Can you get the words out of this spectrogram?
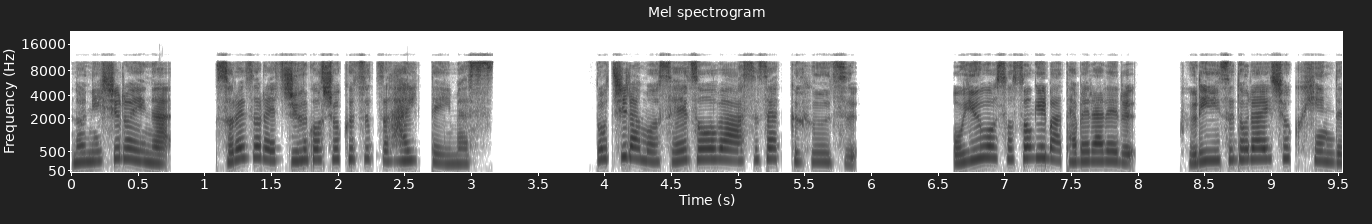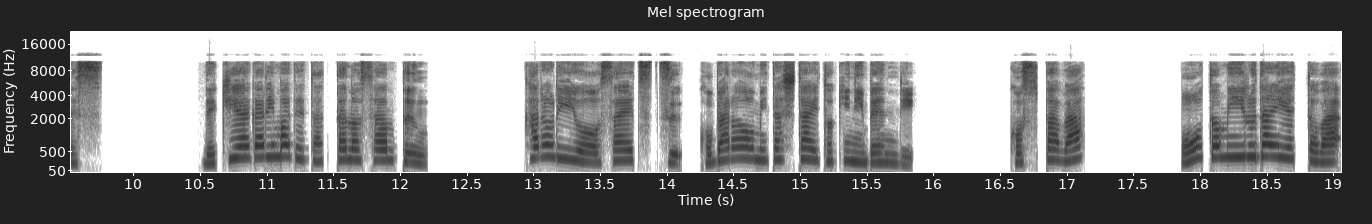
の2種類が、それぞれ15食ずつ入っています。どちらも製造はアスザックフーズ。お湯を注げば食べられる、フリーズドライ食品です。出来上がりまでたったの3分。カロリーを抑えつつ小腹を満たしたい時に便利。コスパは？オートミールダイエットは、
